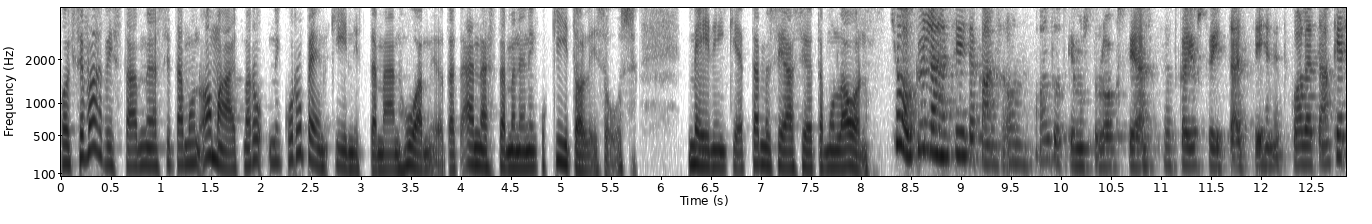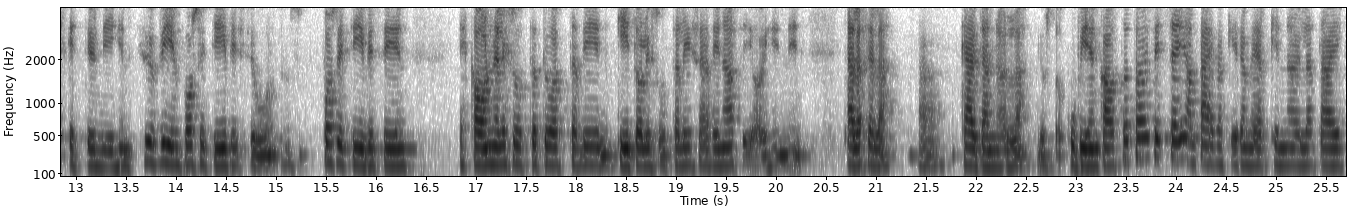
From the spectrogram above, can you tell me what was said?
voiko se vahvistaa myös sitä mun omaa, että mä ru, niin kuin rupean kiinnittämään huomiota, että ns. tämmöinen niin kiitollisuus meininki, että tämmöisiä asioita mulla on. Joo, kyllähän siitä kanssa on, on tutkimustuloksia, jotka just viittaisi siihen, että kun aletaan keskittyä niihin hyviin, positiivisiin, positiivisiin ehkä onnellisuutta tuottaviin, kiitollisuutta lisääviin asioihin, niin tällaisella käytännöllä, just kuvien kautta tai sitten ihan päiväkirjamerkinnöillä tai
